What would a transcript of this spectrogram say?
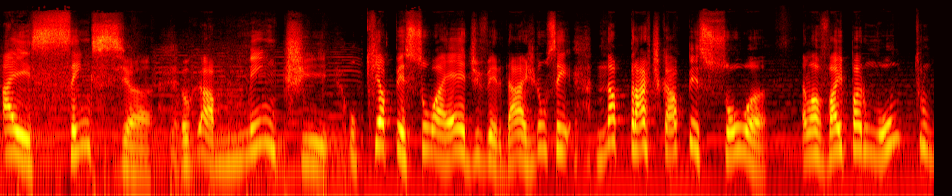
a essência, a mente, o que a pessoa é de verdade. Não sei. Na prática, a pessoa ela vai para um outro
